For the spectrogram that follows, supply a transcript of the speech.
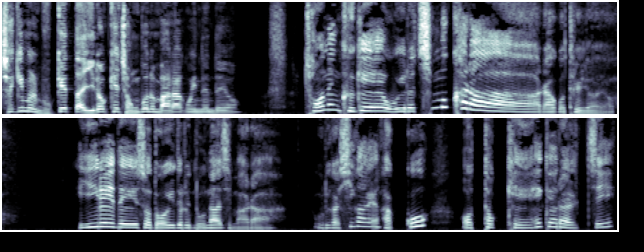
책임을 묻겠다 이렇게 정부는 말하고 있는데요. 저는 그게 오히려 침묵하라라고 들려요. 이 일에 대해서 너희들은 논하지 마라. 우리가 시간을 갖고 어떻게 해결할지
